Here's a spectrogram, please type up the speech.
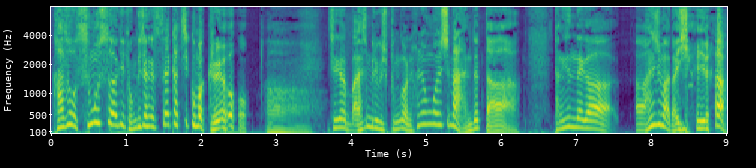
가서 스무스하게 경기장에서 셀카 찍고 막 그래요. 아. 제가 말씀드리고 싶은 건 현영권 씨만 안 됐다. 당신 내가 아, 한심하다 이게 아니라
